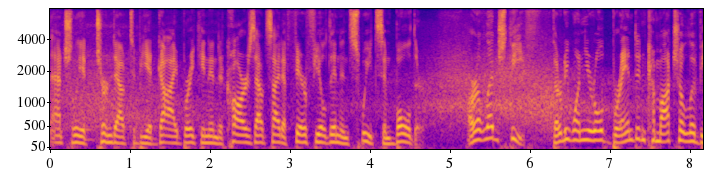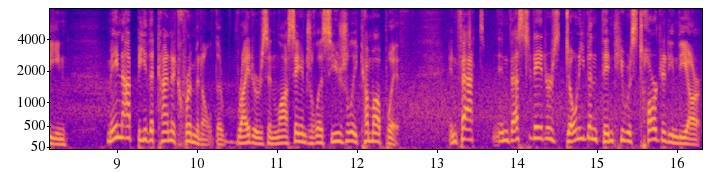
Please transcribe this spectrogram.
actually, it turned out to be a guy breaking into cars outside of Fairfield Inn and Suites in Boulder. Our alleged thief, 31 year old Brandon Camacho Levine, may not be the kind of criminal the writers in Los Angeles usually come up with. In fact, investigators don't even think he was targeting the art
